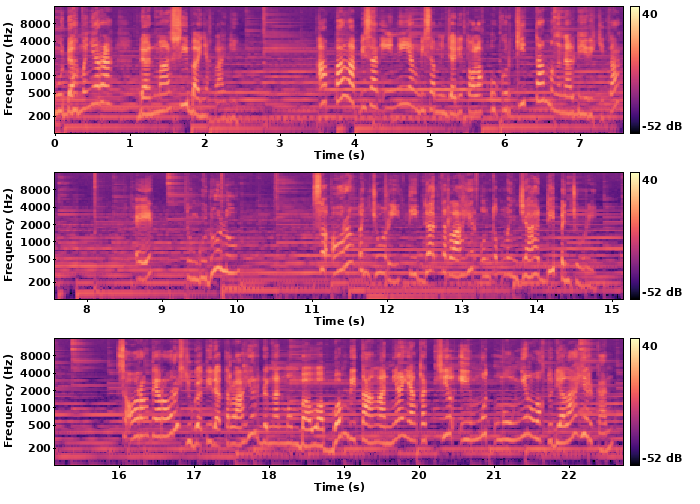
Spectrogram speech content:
mudah menyerah, dan masih banyak lagi. Apa lapisan ini yang bisa menjadi tolak ukur kita mengenal diri kita? Eits, tunggu dulu. Seorang pencuri tidak terlahir untuk menjadi pencuri. Seorang teroris juga tidak terlahir dengan membawa bom di tangannya yang kecil, imut, mungil waktu dia lahir kan?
